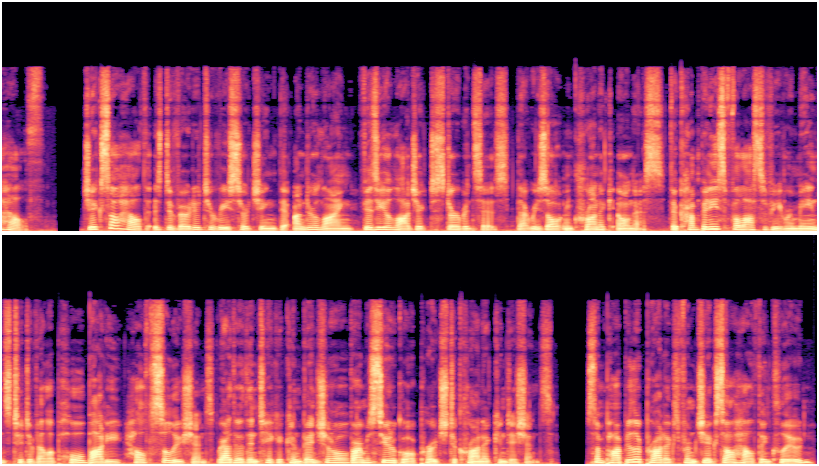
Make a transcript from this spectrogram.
Health. Jigsaw Health is devoted to researching the underlying physiologic disturbances that result in chronic illness. The company's philosophy remains to develop whole body health solutions rather than take a conventional pharmaceutical approach to chronic conditions. Some popular products from Jigsaw Health include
